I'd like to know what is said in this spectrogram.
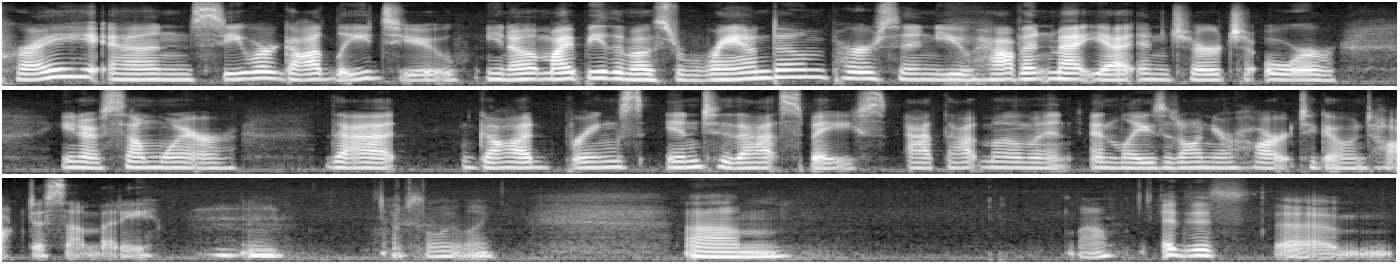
pray and see where God leads you. You know, it might be the most random person you haven't met yet in church or, you know, somewhere that God brings into that space at that moment and lays it on your heart to go and talk to somebody. Absolutely. Um, well, it is. Um,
